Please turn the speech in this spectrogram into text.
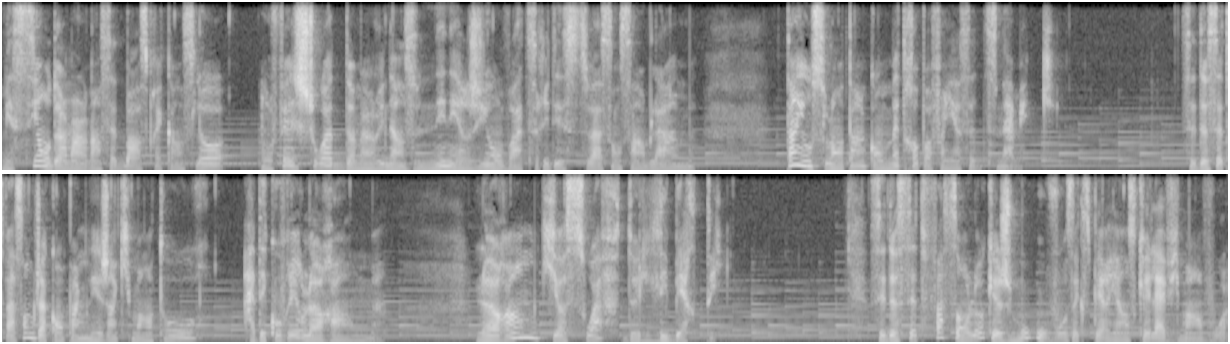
Mais si on demeure dans cette basse fréquence-là, on fait le choix de demeurer dans une énergie où on va attirer des situations semblables, tant et aussi longtemps qu'on ne mettra pas fin à cette dynamique. C'est de cette façon que j'accompagne les gens qui m'entourent à découvrir leur âme, leur âme qui a soif de liberté. C'est de cette façon-là que je m'ouvre aux expériences que la vie m'envoie,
